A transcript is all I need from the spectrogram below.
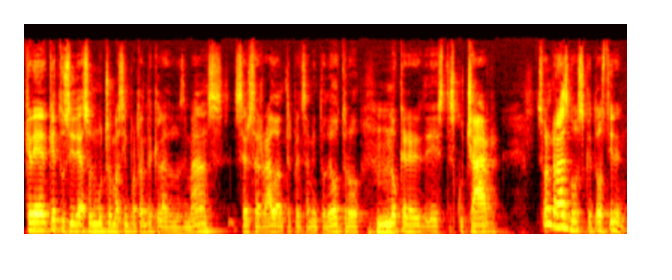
Creer que tus ideas son mucho más importantes que las de los demás. Ser cerrado ante el pensamiento de otro. No querer este, escuchar. Son rasgos que todos tienen.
